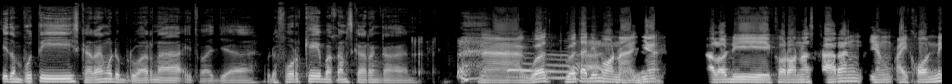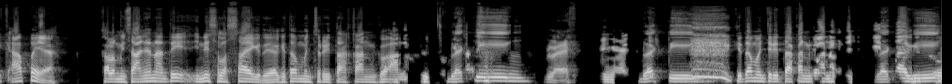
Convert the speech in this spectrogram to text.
hitam putih, sekarang udah berwarna, itu aja. Udah 4K bahkan sekarang kan. Nah, gua gua tadi mau nanya kalau di corona sekarang yang ikonik apa ya? Kalau misalnya nanti ini selesai gitu ya, kita menceritakan ke anak cucu Blackpink, Blackpink ya. Blackpink, kita menceritakan ke anak cucu kita Blackpink, gitu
